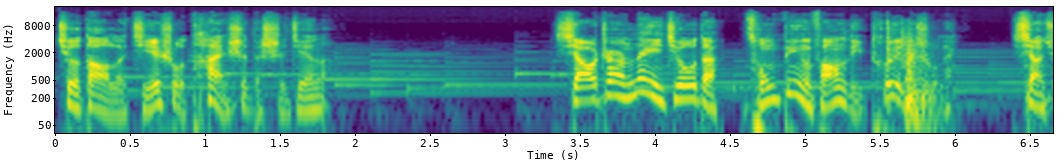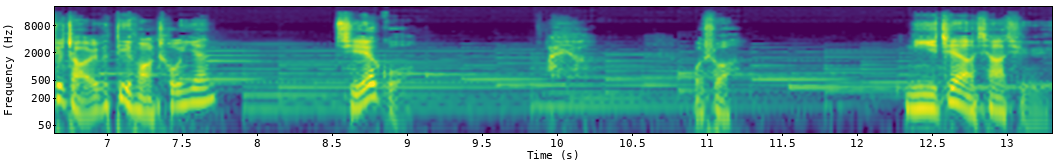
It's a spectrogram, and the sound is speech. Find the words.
就到了结束探视的时间了。小郑内疚的从病房里退了出来，想去找一个地方抽烟，结果，哎呀，我说，你这样下去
